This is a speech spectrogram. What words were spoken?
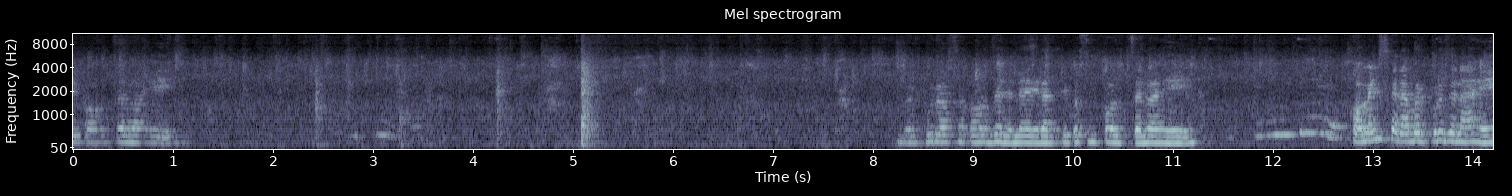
इकडे पाऊस चालू आहे. भरपूर असा पाऊस झालेला आहे. रात्रीपासून पाऊस चालू आहे. कॉमेंट्स करा भरपूर जण आहे.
